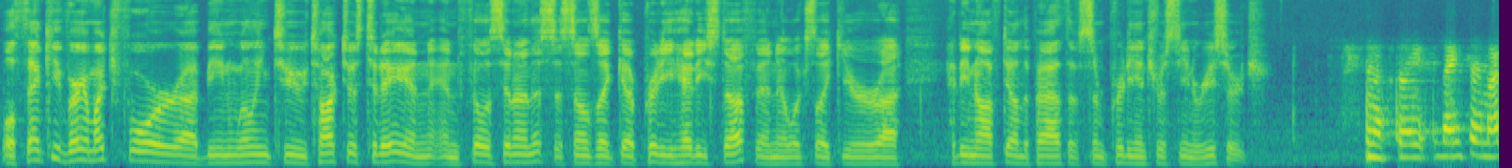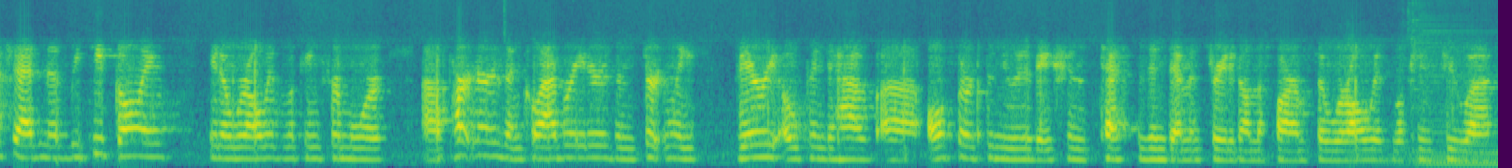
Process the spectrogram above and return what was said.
Well, thank you very much for uh, being willing to talk to us today and, and fill us in on this. It sounds like uh, pretty heady stuff, and it looks like you're uh, heading off down the path of some pretty interesting research. That's great. Thanks very much, Ed. And as we keep going, you know, we're always looking for more uh, partners and collaborators, and certainly very open to have uh, all sorts of new innovations tested and demonstrated on the farm. So we're always looking to uh,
